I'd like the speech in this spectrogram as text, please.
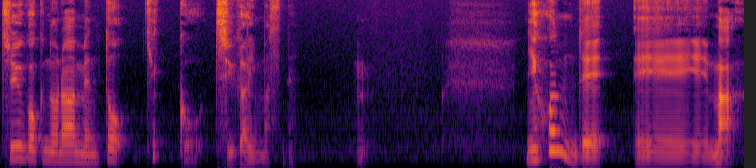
中国のラーメンと結構違いますね。うん、日本で、えーまあ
